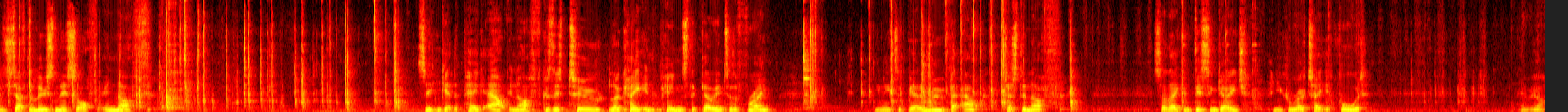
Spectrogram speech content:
You just have to loosen this off enough so you can get the peg out enough because there's two locating pins that go into the frame. You need to be able to move that out just enough so they can disengage. And you can rotate it forward. There we are.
